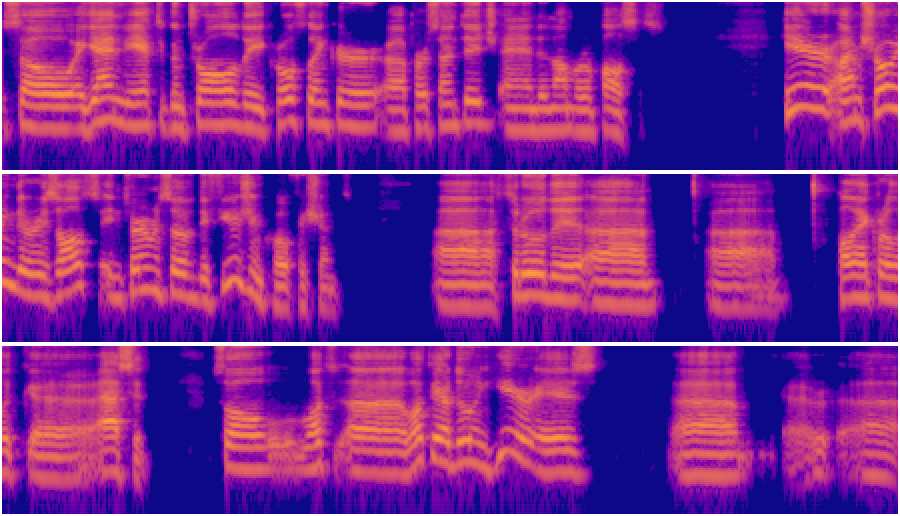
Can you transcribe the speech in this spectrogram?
so again, we have to control the cross-linker uh, percentage and the number of pulses. Here, I'm showing the results in terms of diffusion coefficient uh, through the uh, polyacrylic acid. So what, uh, what we are doing here is uh, uh,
